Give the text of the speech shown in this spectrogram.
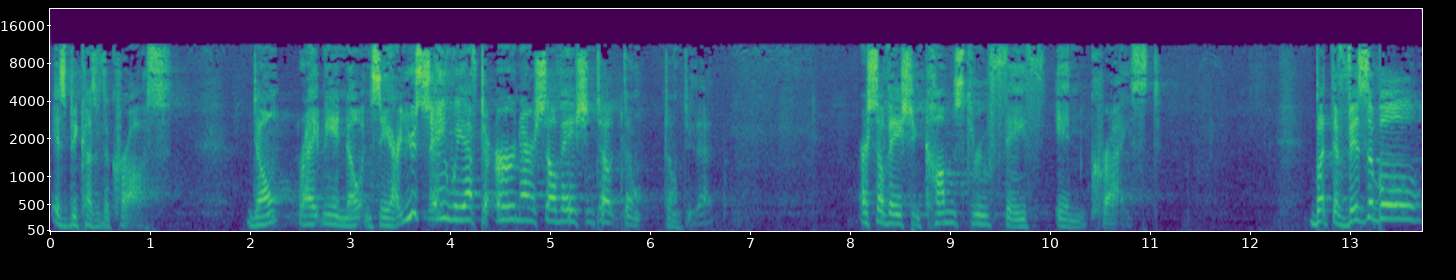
is because of the cross. Don't write me a note and say, Are you saying we have to earn our salvation? Don't, don't, don't do that. Our salvation comes through faith in Christ. But the visible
